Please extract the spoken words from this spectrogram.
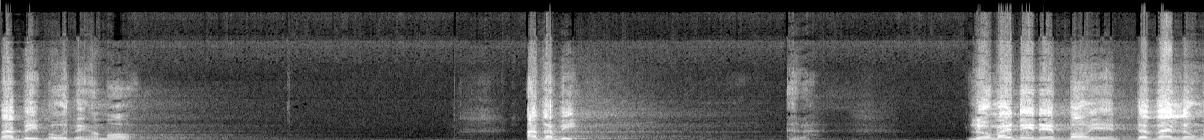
တပ္ပိဘဟုသင်္ကမောအတ္တပိအဲ့ဒါလူမိုက်တင်နဲ့ပေါင်းရင်တစ်သက်လုံးမ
